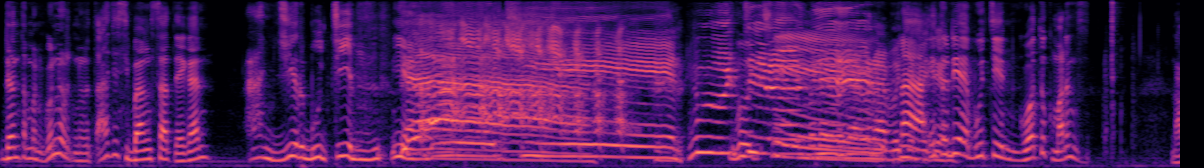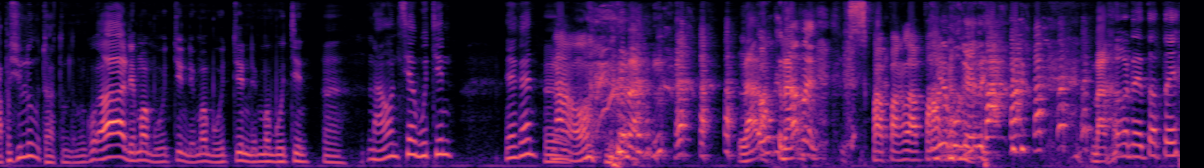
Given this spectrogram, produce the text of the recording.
dan temen gue nurut nurut aja si bangsat ya kan Anjir bucin. Iya. Bucin. Bucin. Benar-benar bucin. nah bucin. itu dia bucin gue tuh kemarin Kenapa sih lu? Temen-temen gue, ah dia mah bucin, dia mah bucin, dia mah bucin. Hah. Naon sih ya bucin? Ya kan? Nah, oh. Lah lu kenapa? papang lapang. Iya bukan. Nah, udah itu teh.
